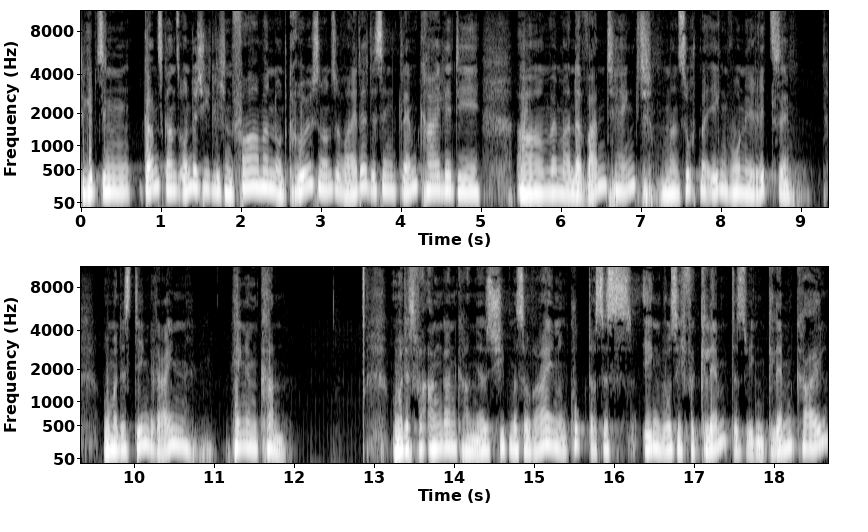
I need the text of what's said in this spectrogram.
Die gibt es in ganz, ganz unterschiedlichen Formen und Größen und so weiter. Das sind Klemmkeile, die, äh, wenn man an der Wand hängt, man sucht mal irgendwo eine Ritze, wo man das Ding reinhängen kann. Wo man das verankern kann. Ja, das schiebt man so rein und guckt, dass es irgendwo sich verklemmt, deswegen Klemmkeil.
